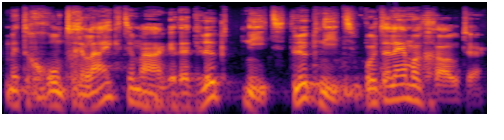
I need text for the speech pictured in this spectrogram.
met de grond gelijk te maken. Dat lukt niet. Het lukt niet. Het wordt alleen maar groter.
